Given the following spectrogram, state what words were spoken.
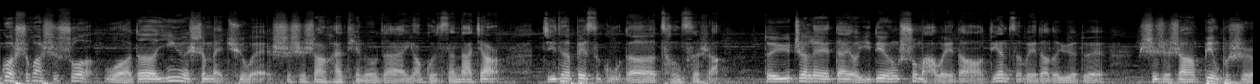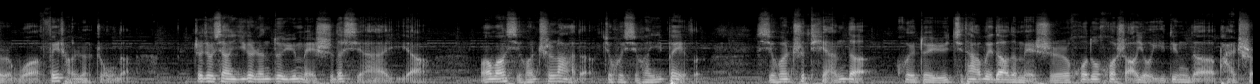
不过实话实说，我的音乐审美趣味事实上还停留在摇滚三大件儿——吉他、贝斯、鼓的层次上。对于这类带有一定数码味道、电子味道的乐队，事实上并不是我非常热衷的。这就像一个人对于美食的喜爱一样，往往喜欢吃辣的就会喜欢一辈子，喜欢吃甜的会对于其他味道的美食或多或少有一定的排斥。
